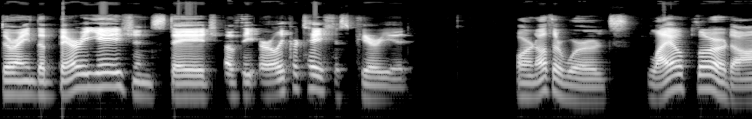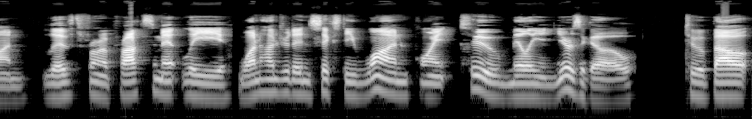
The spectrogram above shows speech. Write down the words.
during the Berriasian stage of the early Cretaceous period. Or in other words, Liopleurodon lived from approximately 161.2 million years ago to about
